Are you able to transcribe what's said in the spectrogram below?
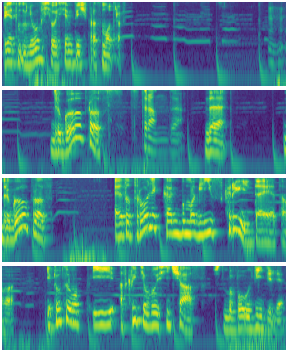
При этом у него всего 7 тысяч просмотров. Другой вопрос, Странно, да. да. Другой вопрос. Этот ролик как бы могли скрыть до этого. И тут его и открыть его сейчас, чтобы его увидели.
